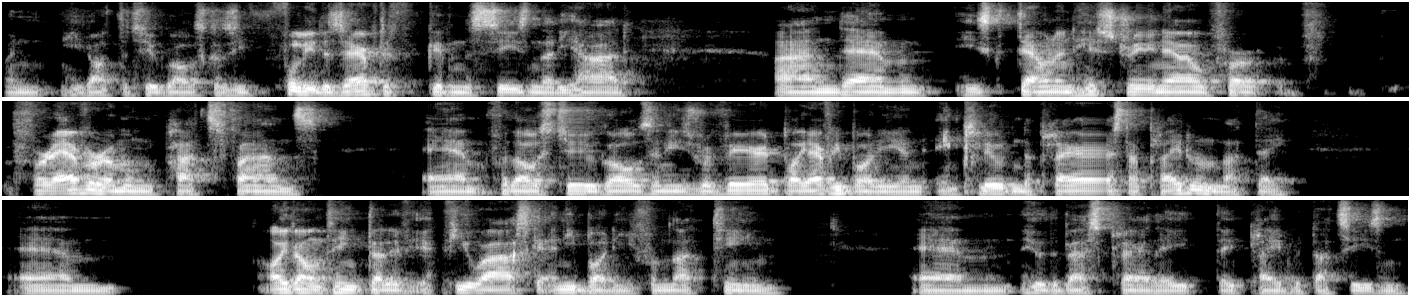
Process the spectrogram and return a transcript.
when he got the two goals because he fully deserved it given the season that he had. And um, he's down in history now for forever among Pat's fans um, for those two goals, and he's revered by everybody, and including the players that played with him that day. Um, I don't think that if, if you ask anybody from that team um, who the best player they they played with that season,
